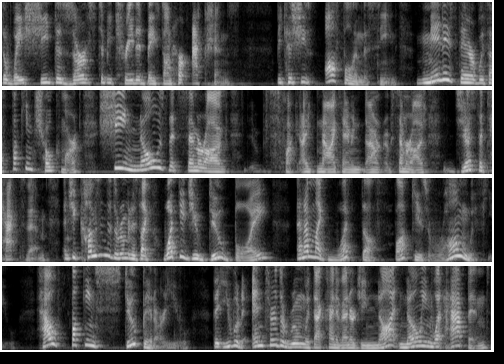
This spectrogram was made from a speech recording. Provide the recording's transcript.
the way she deserves to be treated based on her actions. Because she's awful in this scene. Min is there with a fucking choke mark. She knows that Semirog, fuck, I now I can't even, I don't know, Semirhage just attacked them. And she comes into the room and is like, What did you do, boy? And I'm like, What the fuck is wrong with you? How fucking stupid are you? That you would enter the room with that kind of energy, not knowing what happened.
